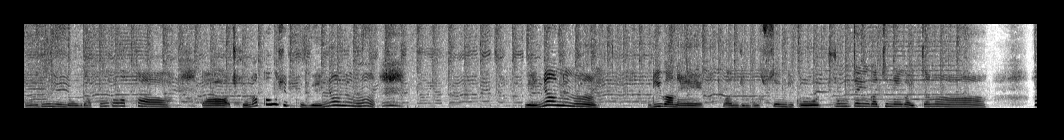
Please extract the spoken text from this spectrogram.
우리는 너무 나쁜 것 같아. 나 전학 가고 싶어. 왜냐면은, 왜냐면은, 우리 반에 완전 못생기고 뚱땡이 같은 애가 있잖아. 아,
